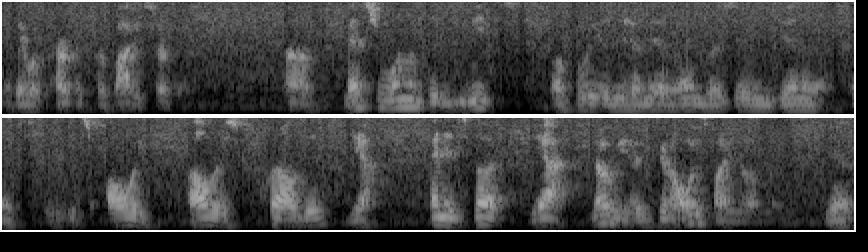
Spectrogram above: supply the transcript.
that they were perfect for body surfing. Um, That's one of the myths of Rio de Janeiro and Brazil in general. It's, it's always always crowded. Yeah, and it's not. Yeah, no, you can always find your own way.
